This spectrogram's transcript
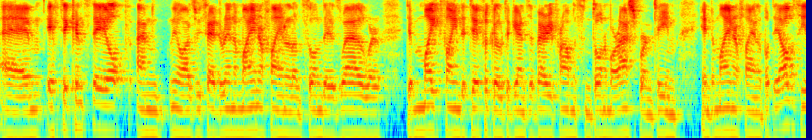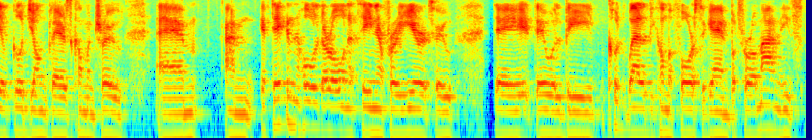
Um, if they can stay up, and you know, as we said, they're in a minor final on Sunday as well, where they might find it difficult against a very promising Donaghmore Ashbourne team in the minor final. But they obviously have good young players coming through. Um, and if they can hold their own at senior for a year or two, they they will be could well become a force again. But for O'Mahony's,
